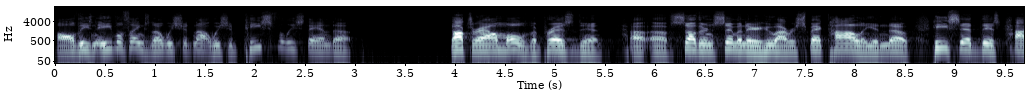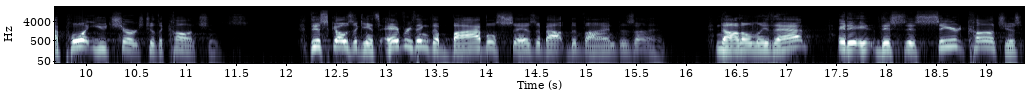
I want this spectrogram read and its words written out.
all these evil things. No, we should not. We should peacefully stand up. Dr. Al Mohler, the president uh, of Southern Seminary, who I respect highly and know, he said this I point you, church, to the conscience. This goes against everything the Bible says about divine design. Not only that, it, it, this, this seared conscious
